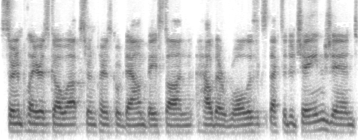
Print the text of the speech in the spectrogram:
certain players go up, certain players go down based on how their role is expected to change. And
